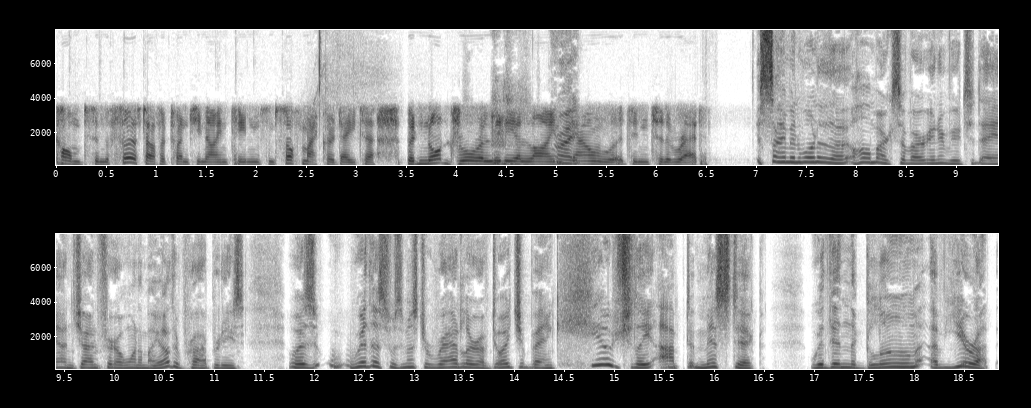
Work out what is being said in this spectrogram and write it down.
comps in the first half of 2019, and some soft macro data, but not draw a linear line right. downwards into the red. Simon, one of the hallmarks of our interview today on John Ferro, one of my other properties, was with us was Mr. Radler of Deutsche Bank, hugely optimistic within the gloom of Europe.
